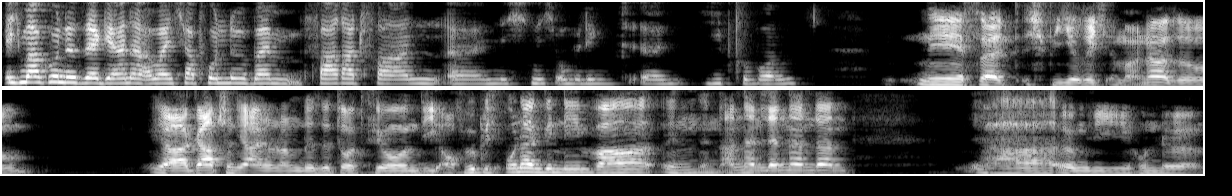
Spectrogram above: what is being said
Ich mag Hunde sehr gerne, aber ich habe Hunde beim Fahrradfahren äh, nicht, nicht unbedingt äh, lieb gewonnen. Nee, ist halt schwierig immer. Ne? Also ja, gab schon die eine oder andere Situation, die auch wirklich unangenehm war in, in anderen Ländern dann. Ja, irgendwie Hunde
